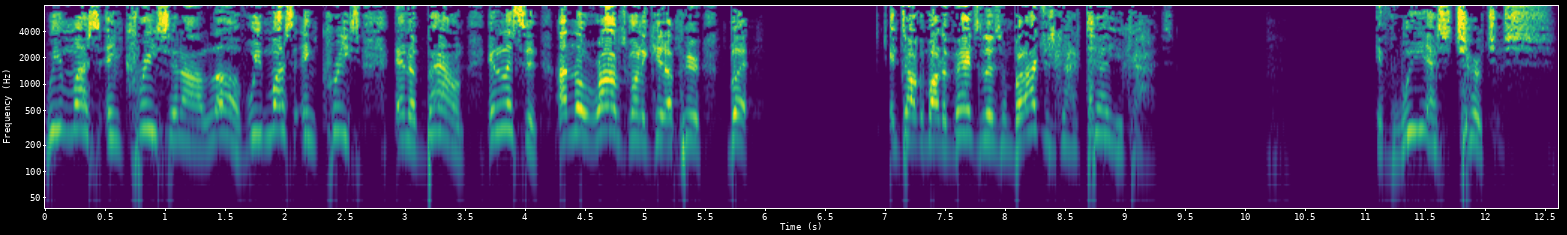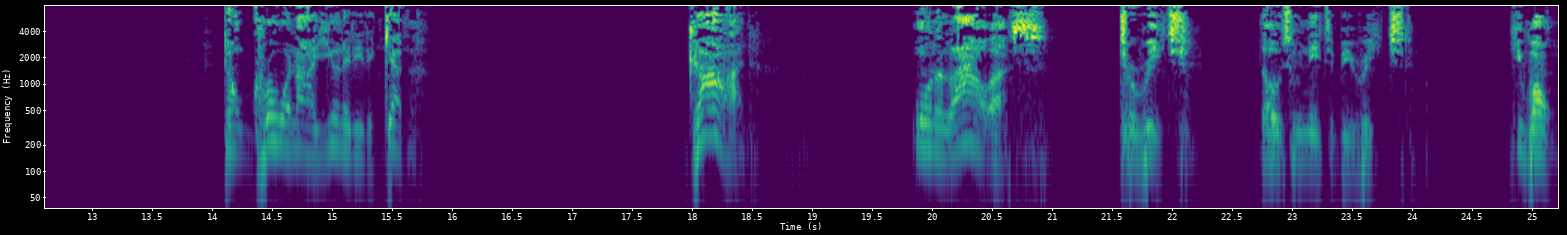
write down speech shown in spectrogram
We must increase in our love. We must increase and abound. And listen, I know Rob's going to get up here, but and talk about evangelism, but I just got to tell you guys, if we as churches don't grow in our unity together, God won't allow us to reach those who need to be reached. He won't.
